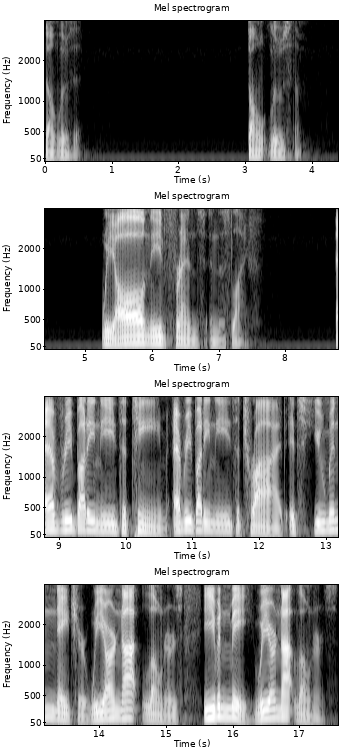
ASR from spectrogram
Don't lose it. Don't lose them. We all need friends in this life. Everybody needs a team. Everybody needs a tribe. It's human nature. We are not loners. Even me, we are not loners.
